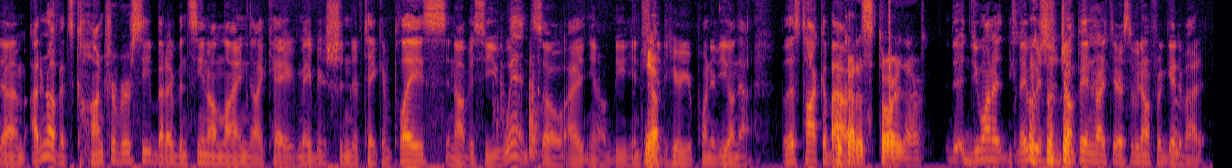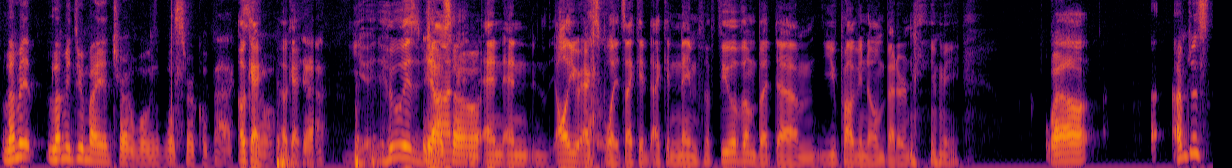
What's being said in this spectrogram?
um, I don't know if it's controversy, but I've been seeing online like, hey, maybe it shouldn't have taken place, and obviously you went. So I, you know, be interested yeah. to hear your point of view on that. But let's talk about. I've got a story there. Do you want to? Maybe we should jump in right there so we don't forget about it. Let me let me do my intro. We'll we'll circle back. Okay. So, okay. Yeah. Who is John yeah, so, and, and, and all your exploits? I could I can name a few of them, but um, you probably know them better than me. Well, I'm just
